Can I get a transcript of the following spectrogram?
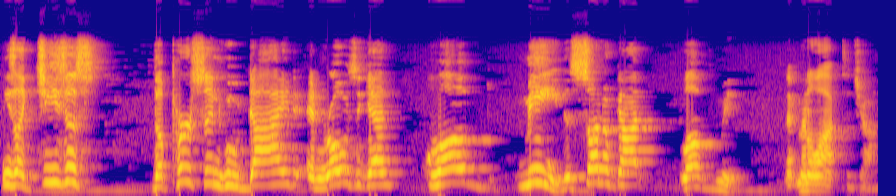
He's like, Jesus, the person who died and rose again, loved me. The Son of God loved me. That meant a lot to John.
